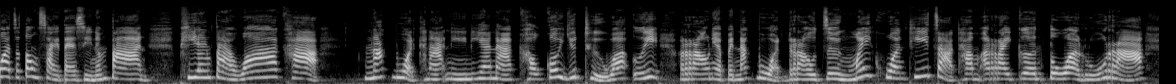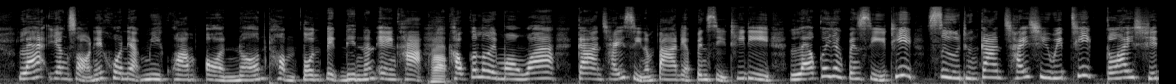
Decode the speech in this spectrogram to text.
ว่าจะต้องใส่แต่สีน้ำตาล เพียงแต่ว่าค่ะ นักบวชคณะนี้เนี่ยนะเขาก็ยึดถือว่า เอ้ย เราเนี่ยเป็นนักบวชเราจึงไม่ควรที่จะทำอะไรเกินตัวหรูหรา และยังสอนให้คนเนี่ยมีความอ่อนน้อมถ่อมตนติดดินนั่นเองค่ะครับเขาก็เลยมองว่าการใช้สีน้ำตาลเนี่ยเป็นสีที่ดี แล้วก็ยังเป็นสีที่สื่อถึงการใช้ชีวิตที่ใกล้ชิด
